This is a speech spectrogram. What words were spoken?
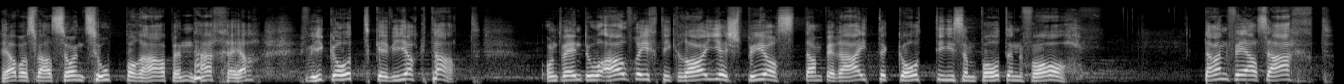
Ja, aber es war so ein super Abend nachher, wie Gott gewirkt hat. Und wenn du aufrichtig Reue spürst, dann bereitet Gott diesen Boden vor. Dann Vers 8.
